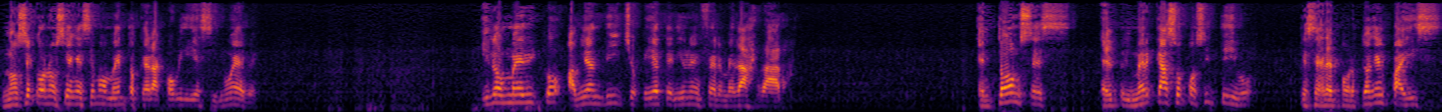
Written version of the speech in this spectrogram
no se conocía en ese momento que era COVID-19 y los médicos habían dicho que ella tenía una enfermedad rara. Entonces, el primer caso positivo que se reportó en el país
